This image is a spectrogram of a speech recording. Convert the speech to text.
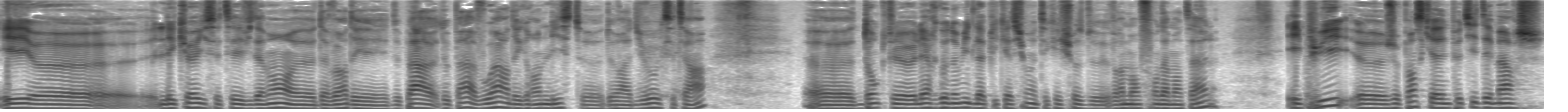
Et euh, l'écueil, c'était évidemment d'avoir des, de pas de pas avoir des grandes listes de radios, etc. Euh, donc l'ergonomie de l'application était quelque chose de vraiment fondamental. Et puis, euh, je pense qu'il y a une petite démarche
